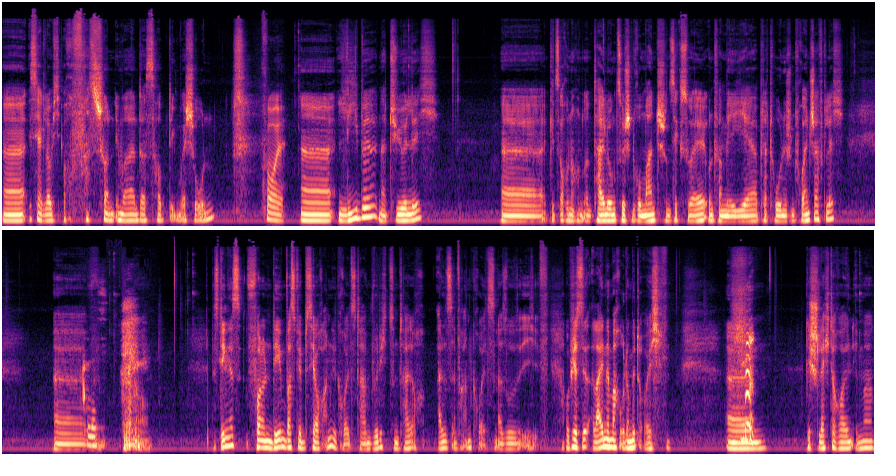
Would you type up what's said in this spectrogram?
Äh, ist ja, glaube ich, auch fast schon immer das Hauptding bei Shonen. Voll. Äh, Liebe, natürlich. Äh, Gibt es auch noch eine Unterteilung zwischen romantisch und sexuell und familiär, platonisch und freundschaftlich. Äh, Alles. Genau. Das Ding ist, von dem, was wir bisher auch angekreuzt haben, würde ich zum Teil auch alles einfach ankreuzen. Also, ich, ob ich das jetzt alleine mache oder mit euch. ähm, Geschlechterrollen immer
